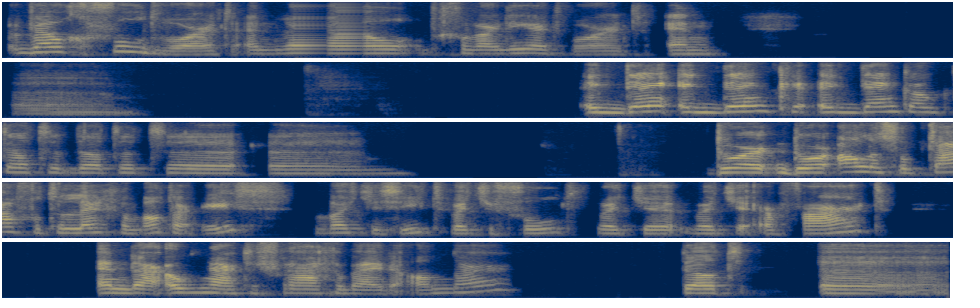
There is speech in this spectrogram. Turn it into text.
wel gevoeld wordt en wel gewaardeerd wordt. En uh, ik, denk, ik, denk, ik denk ook dat, dat het door, door alles op tafel te leggen wat er is, wat je ziet, wat je voelt, wat je, wat je ervaart, en daar ook naar te vragen bij de ander, dat uh,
